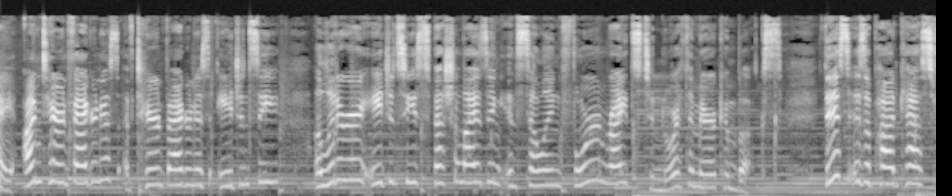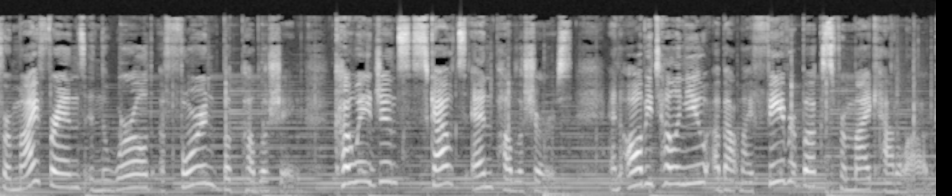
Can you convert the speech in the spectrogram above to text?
Hi, I'm Taryn Fagerness of Taryn Fagerness Agency, a literary agency specializing in selling foreign rights to North American books. This is a podcast for my friends in the world of foreign book publishing, co agents, scouts, and publishers. And I'll be telling you about my favorite books from my catalog.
